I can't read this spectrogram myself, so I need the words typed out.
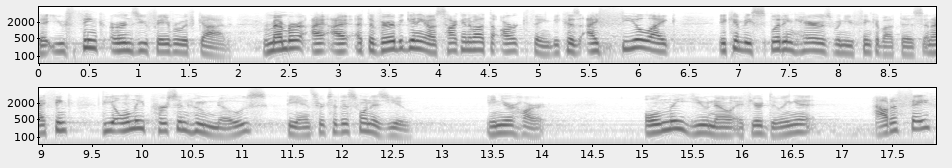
that you think earns you favor with God? Remember, I, I, at the very beginning, I was talking about the ark thing because I feel like it can be splitting hairs when you think about this. And I think the only person who knows the answer to this one is you in your heart. Only you know if you're doing it out of faith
